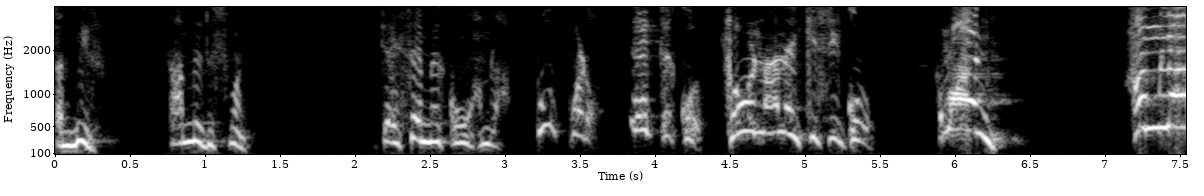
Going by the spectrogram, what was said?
सतबीर सामने दुश्मन। जैसे मैं कहूँ, हमला। टूट पड़ो। एक एक को छोड़ना नहीं, किसी को। कमान हमला!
